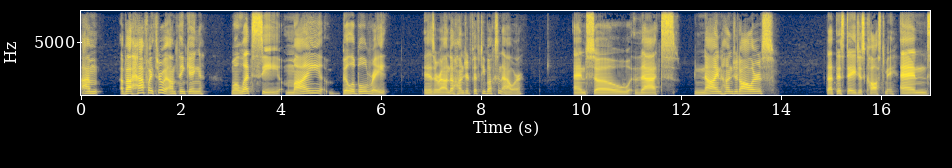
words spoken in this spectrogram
I'm about halfway through it. I'm thinking, well, let's see. My billable rate is around 150 bucks an hour. And so that's $900 that this day just cost me. And,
